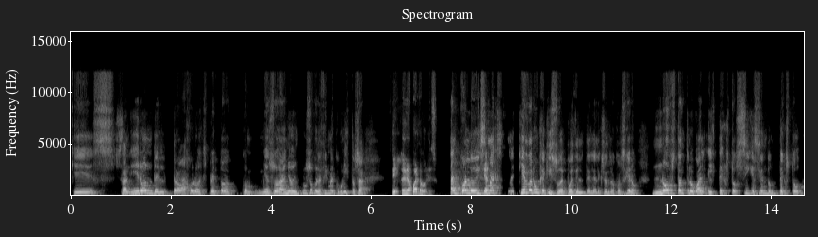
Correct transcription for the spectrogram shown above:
que salieron del trabajo de los expertos a comienzo de año, incluso con la firma del comunista. O sea, sí, estoy de acuerdo con eso. Tal cual lo dice Max, la izquierda nunca quiso después de, de, la elección de los consejeros. No obstante lo cual, el texto sigue siendo un texto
